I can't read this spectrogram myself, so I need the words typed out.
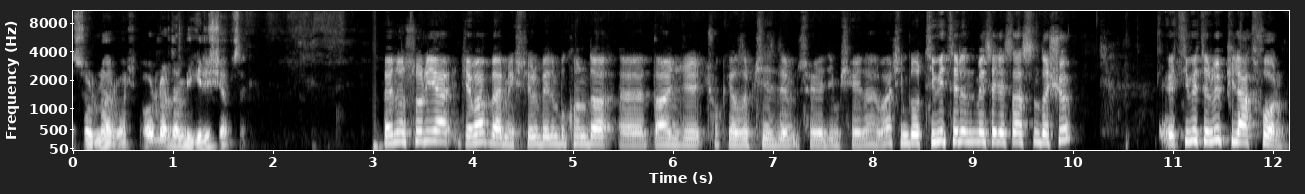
sorular var. Oralardan bir giriş yapsak. Ben o soruya cevap vermek istiyorum. Benim bu konuda e, daha önce çok yazıp çizdim, söylediğim şeyler var. Şimdi o Twitter'ın meselesi aslında şu. E, Twitter bir platform.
